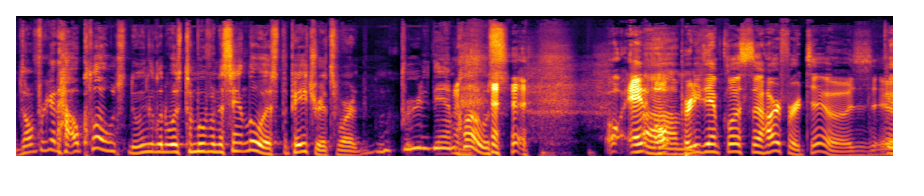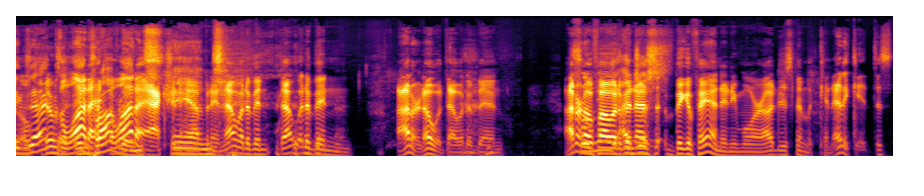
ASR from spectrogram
don't forget how close New England was to moving to St. Louis. The Patriots were pretty damn close. oh, and oh, pretty Um, damn close to Hartford too. Was, it- There was a lot in of a lot of Providence, action happening. That would have been that would have been. I don't know what that would have been. I don't For know if I would have been as big a fan anymore. I'd just been like Connecticut. This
